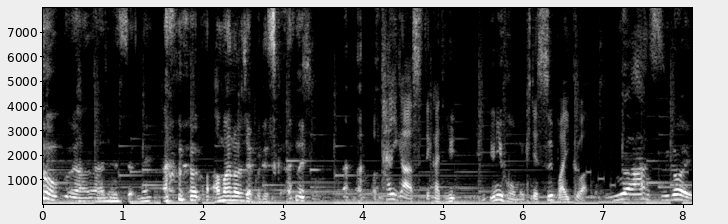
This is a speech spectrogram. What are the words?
の、ああれですよね。あの、天の弱ですからね。タイガースって書いてユユニフォーム着てスーパー行くわ。うわー、すごい。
